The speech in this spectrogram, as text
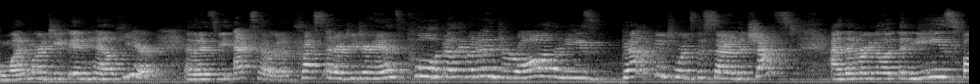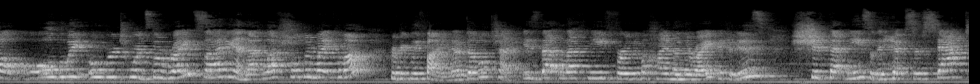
One more deep inhale here, and then as we exhale, we're gonna press energy to your hands, pull the belly button in, draw the knees back in towards the center of the chest, and then we're gonna let the knees fall all the way over towards the right side. Again, that left shoulder might come up, perfectly fine. Now double check, is that left knee further behind than the right? If it is, shift that knee so the hips are stacked.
